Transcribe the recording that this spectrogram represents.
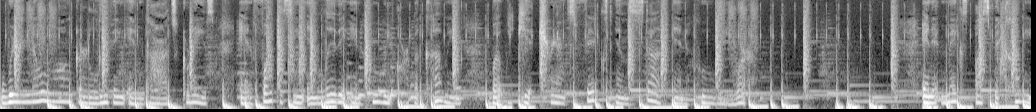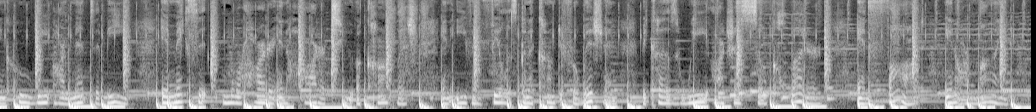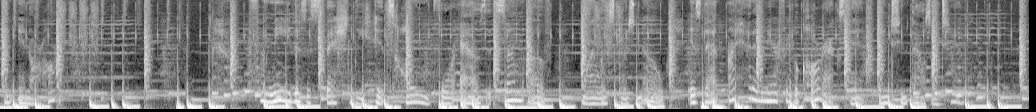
we're no longer living in God's grace and focusing and living in who we are becoming, but we get transfixed and stuck in who we were. And it makes us becoming who we are meant to be. It makes it more harder and harder to and even feel it's going to come to fruition because we are just so cluttered and fogged in our mind and in our heart. For me, this especially hits home for as some of my listeners know is that I had a near fatal car accident in 2002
